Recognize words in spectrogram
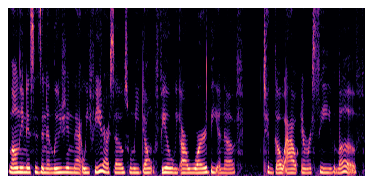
Loneliness is an illusion that we feed ourselves when we don't feel we are worthy enough to go out and receive love.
